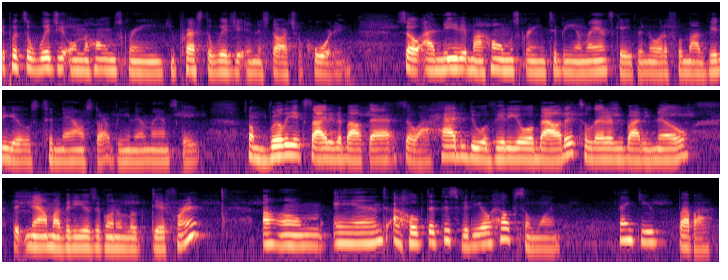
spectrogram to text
It puts a widget on the home screen. You press the widget and it starts recording. So I needed my home screen to be in landscape in order for my videos to now start being in landscape. So I'm really excited about that. So I had to do a video about it to let everybody know that now my videos are going to look different. Um, and I hope that this video helps someone. Thank you. Bye-bye.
